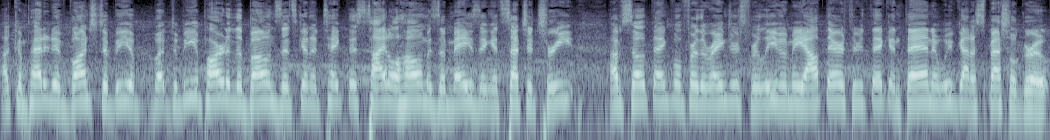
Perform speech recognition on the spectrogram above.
a competitive bunch to be, a, but to be a part of the Bones that's going to take this title home is amazing. It's such a treat. I'm so thankful for the Rangers for leaving me out there through thick and thin, and we've got a special group.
